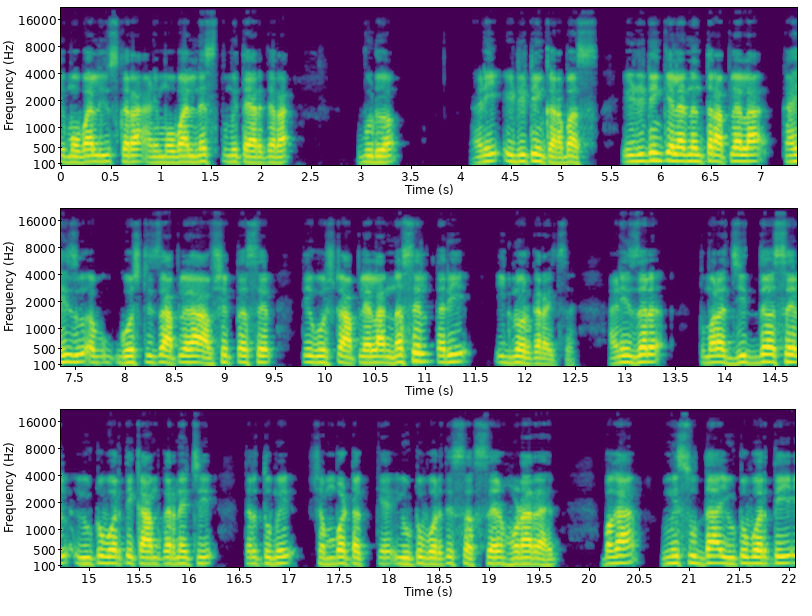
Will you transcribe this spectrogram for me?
ते मोबाईल यूज करा आणि मोबाईलनेच तुम्ही तयार करा. व्हिडिओ आणि एडिटिंग करा बस. एडिटिंग केल्यानंतर आपल्याला काही गोष्टीचं आपल्याला आवश्यकता असेल ती गोष्ट आपल्याला नसेल तरी इग्नोर करायचं. आणि जर तुम्हाला जिद्द असेल यूट्यूबवरती काम करण्याची तर तुम्ही शंभर टक्के यूट्यूबवरती सक्सेस होणार आहेत. बघा मी सुद्धा यूट्यूबवरती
